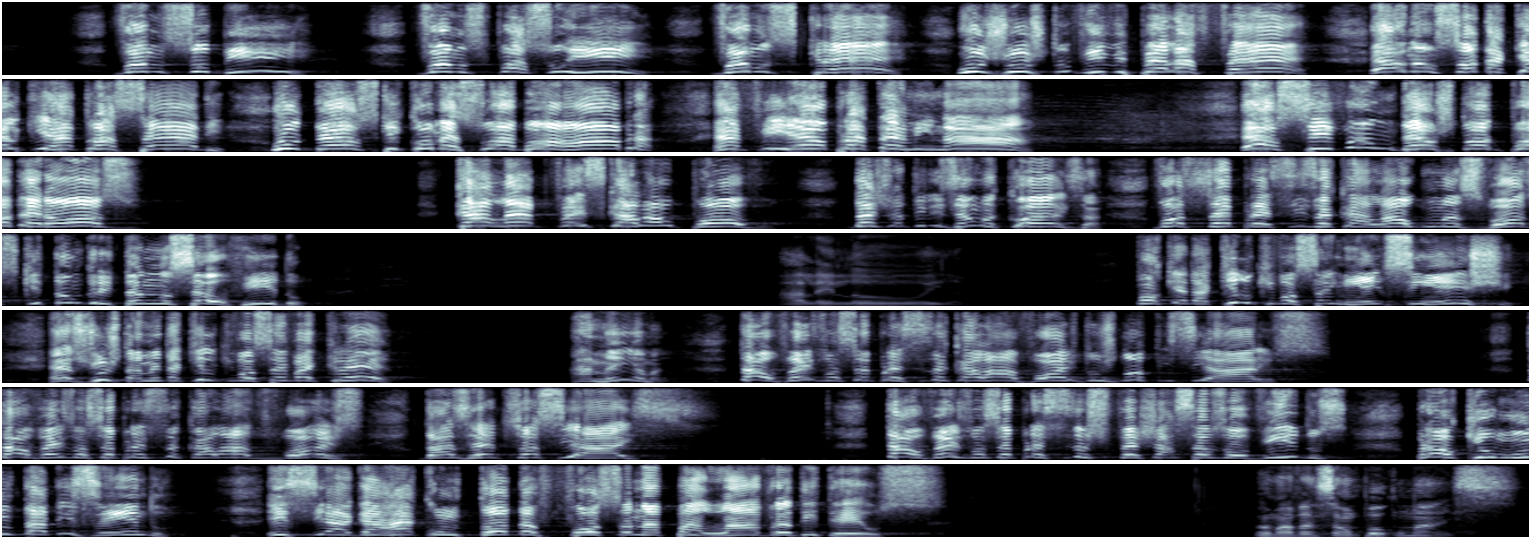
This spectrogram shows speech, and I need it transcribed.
vamos subir, vamos possuir, vamos crer. O justo vive pela fé. Eu não sou daquele que retrocede. O Deus que começou a boa obra é fiel para terminar. Eu sirvo a um Deus todo-poderoso. Caleb fez calar o povo. Deixa eu te dizer uma coisa: você precisa calar algumas vozes que estão gritando no seu ouvido. Aleluia. Porque daquilo que você se enche, é justamente aquilo que você vai crer. Amém, amado? Talvez você precise calar a voz dos noticiários. Talvez você precise calar as vozes das redes sociais. Talvez você precise fechar seus ouvidos para o que o mundo está dizendo e se agarrar com toda força na palavra de Deus. Vamos avançar um pouco mais.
